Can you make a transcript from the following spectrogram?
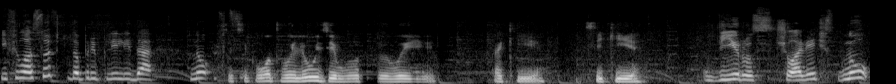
И философию туда приплели, да. Ну, что, типа, вот вы люди, вот вы такие, всякие. Вирус, человечество. Ну,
